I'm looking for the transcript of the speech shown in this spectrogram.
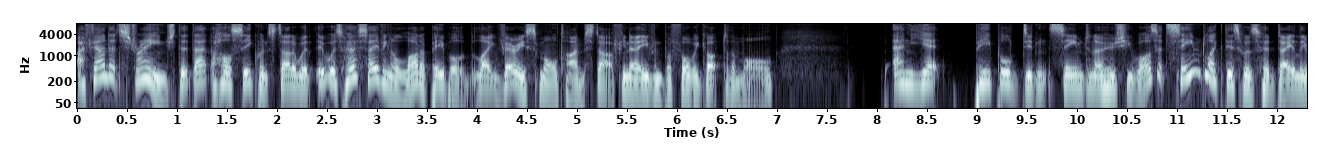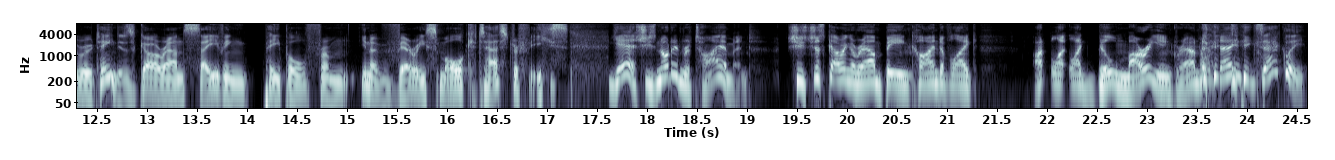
I found it strange that that whole sequence started with it was her saving a lot of people, like very small time stuff, you know, even before we got to the mall. And yet people didn't seem to know who she was. It seemed like this was her daily routine to just go around saving people from, you know, very small catastrophes. Yeah, she's not in retirement. She's just going around being kind of like like like Bill Murray in Groundhog Day. exactly.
